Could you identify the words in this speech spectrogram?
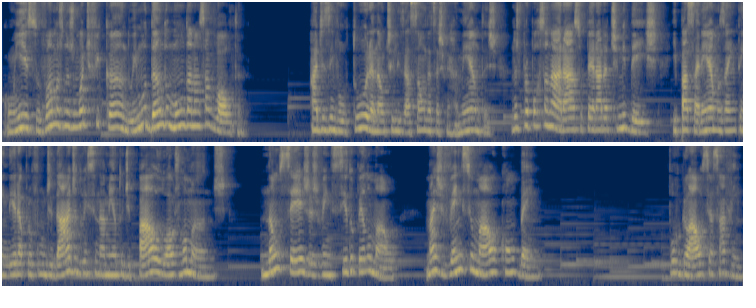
Com isso, vamos nos modificando e mudando o mundo à nossa volta. A desenvoltura na utilização dessas ferramentas nos proporcionará superar a timidez e passaremos a entender a profundidade do ensinamento de Paulo aos Romanos. Não sejas vencido pelo mal, mas vence o mal com o bem. Por Gláucia Savim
